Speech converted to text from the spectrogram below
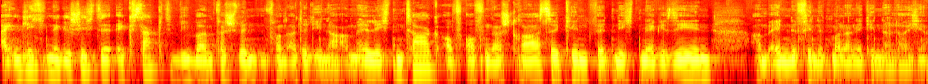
Eigentlich eine Geschichte exakt wie beim Verschwinden von Adelina. Am helllichten Tag, auf offener Straße, Kind wird nicht mehr gesehen. Am Ende findet man eine Kinderleiche.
